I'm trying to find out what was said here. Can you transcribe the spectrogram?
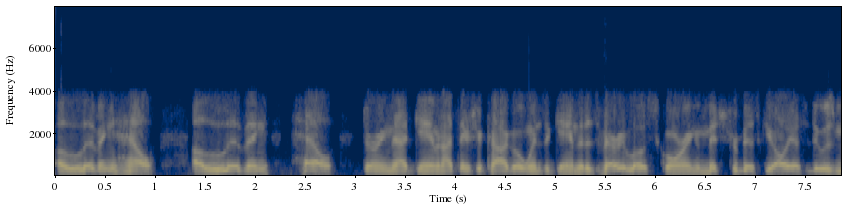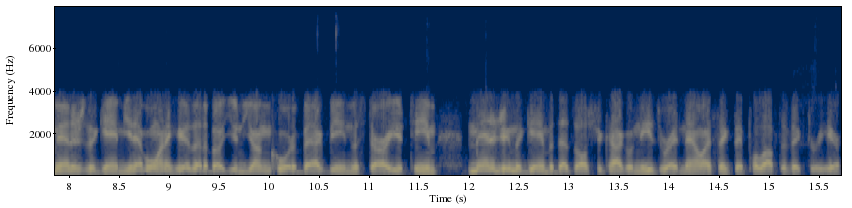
a living hell, a living hell during that game. And I think Chicago wins a game that is very low scoring. And Mitch Trubisky, all he has to do is manage the game. You never want to hear that about your young quarterback being the star of your team, managing the game. But that's all Chicago needs right now. I think they pull off the victory here.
